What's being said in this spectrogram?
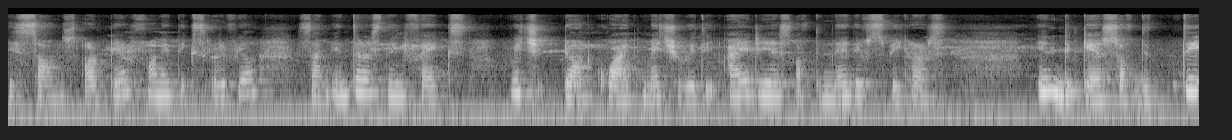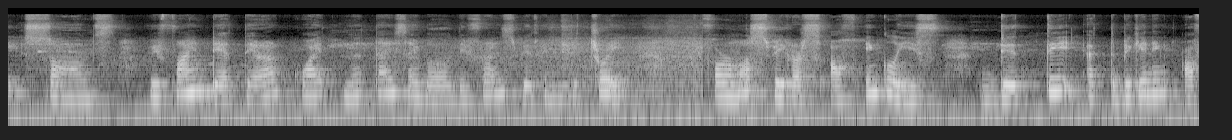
these sounds or their phonetics reveal some interesting facts which don't quite match with the ideas of the native speakers. In the case of the T sounds, we find that there are quite noticeable differences between the three. For most speakers of English, the T at the beginning of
